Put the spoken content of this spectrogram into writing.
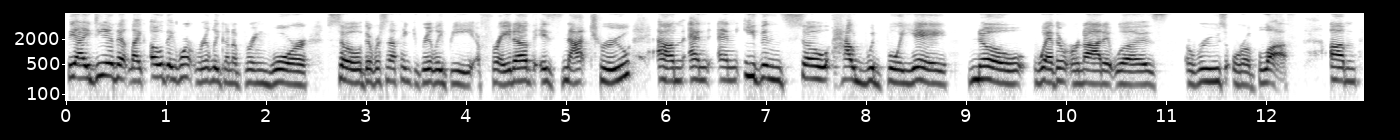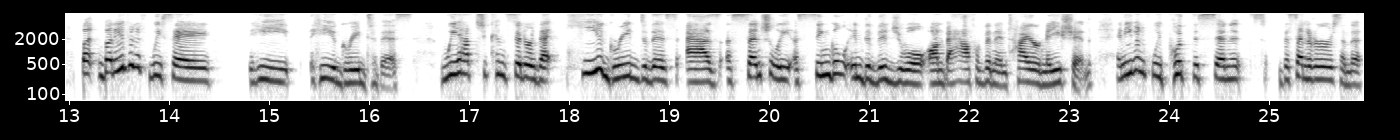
the idea that like oh they weren't really going to bring war so there was nothing to really be afraid of is not true. Um, and and even so how would boyer know whether or not it was a ruse or a bluff? Um, but but even if we say he he agreed to this we have to consider that he agreed to this as essentially a single individual on behalf of an entire nation. And even if we put the Senate, the senators and the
